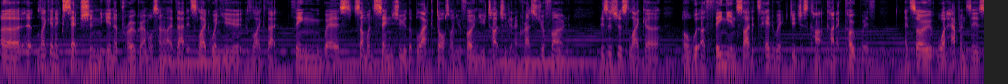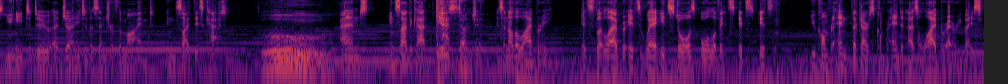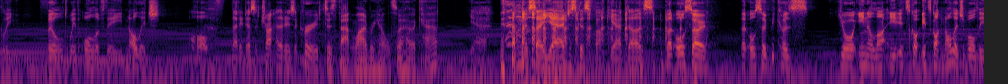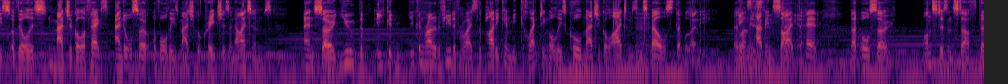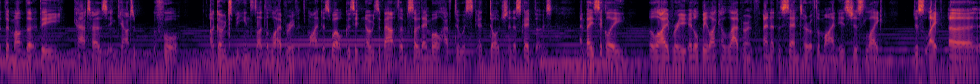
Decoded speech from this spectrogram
uh, like an exception in a program or something like that. It's like when you like that thing where someone sends you the black dot on your phone, you touch it and it crashes your phone. This is just like a a thing inside its head which it just can't kind of cope with. And so what happens is you need to do a journey to the center of the mind inside this cat. Ooh. And inside the cat, Cat is dungeon. it's another library. It's the library. It's where it stores all of its. It's it's you comprehend the characters comprehend it as a library, basically filled with all of the knowledge of that it has attri- that it has accrued. Does that library also have a cat? Yeah, I'm gonna say yeah, just because fuck yeah, it does. But also, but also because you're in a lot. It's got it's got knowledge of all these of all this magical effects and also of all these magical creatures and items. And so you the, you can you can run it a few different ways. The party can be collecting all these cool magical items and spells that will only they'll only have inside thing, the head, but also monsters and stuff that the that the cat has encountered before are going to be inside the library of its mind as well because it knows about them, so they will have to es- dodge and escape those. And basically, the library it'll be like a labyrinth, and at the center of the mind is just like, just like uh,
